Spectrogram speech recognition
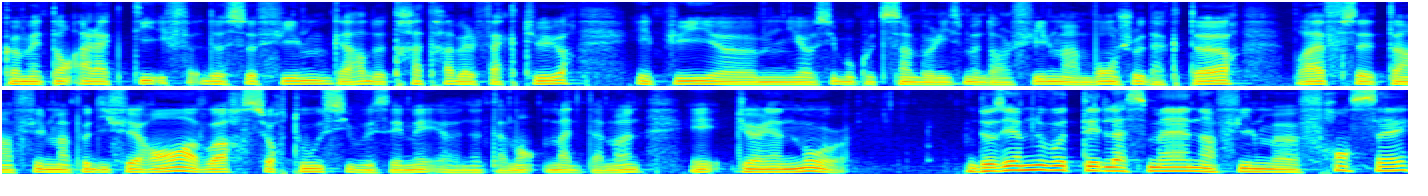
comme étant à l'actif de ce film car de très très belles factures. Et puis il y a aussi beaucoup de symbolisme dans le film, un bon jeu d'acteurs, Bref, c'est un film un peu différent, à voir surtout si vous aimez euh, notamment Matt Damon et Julianne Moore. Deuxième nouveauté de la semaine, un film français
